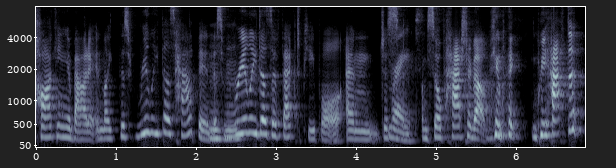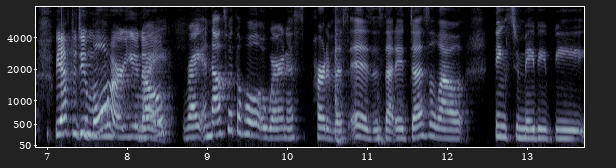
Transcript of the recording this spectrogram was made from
talking about it and like this really does happen. This Mhm. really does affect people and just Right. I'm so passionate about being like we have to we have to do more, you know. Right, right. And that's what the whole awareness part of this is, is that it does allow things to maybe be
